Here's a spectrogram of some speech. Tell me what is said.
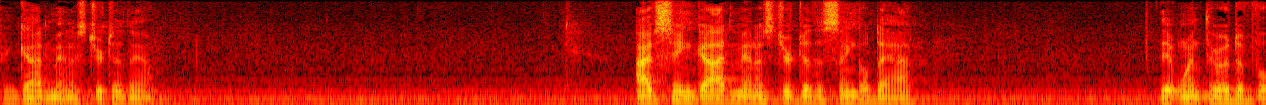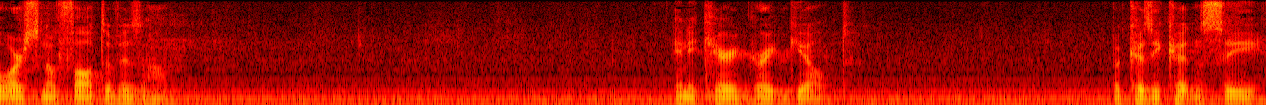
and God minister to them. I've seen God minister to the single dad that went through a divorce, no fault of his own. And he carried great guilt because he couldn't see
